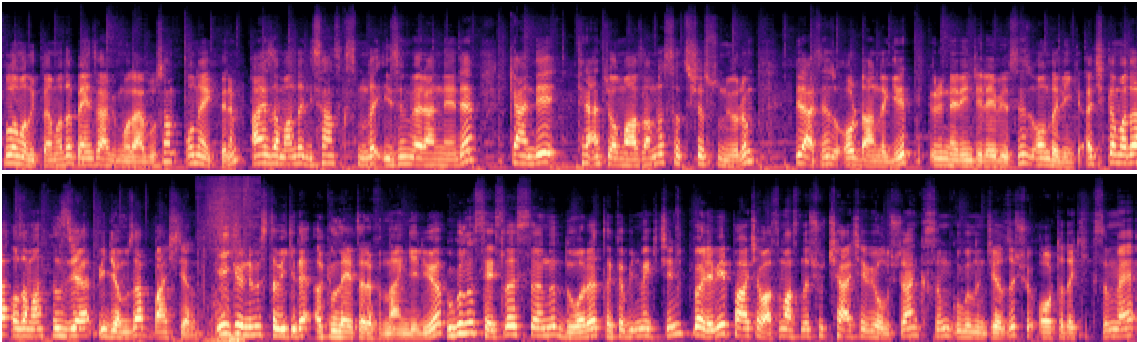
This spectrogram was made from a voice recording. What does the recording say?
Bulamadıklarıma da benzer bir model bulsam onu eklerim. Aynı zamanda lisans kısmında izin verenlere de kendi Trendyol mağazamda satışa sunuyorum. Dilerseniz oradan da girip ürünleri inceleyebilirsiniz. Onun da linki açıklamada. O zaman hızlıca videomuza başlayalım. İlk ürünümüz tabii ki de akıllı ev tarafından geliyor. Google'ın sesli asistanını duvara takabilmek için böyle bir parça bastım. Aslında şu çerçeveyi oluşturan kısım Google'ın cihazı. Şu ortadaki kısım ve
